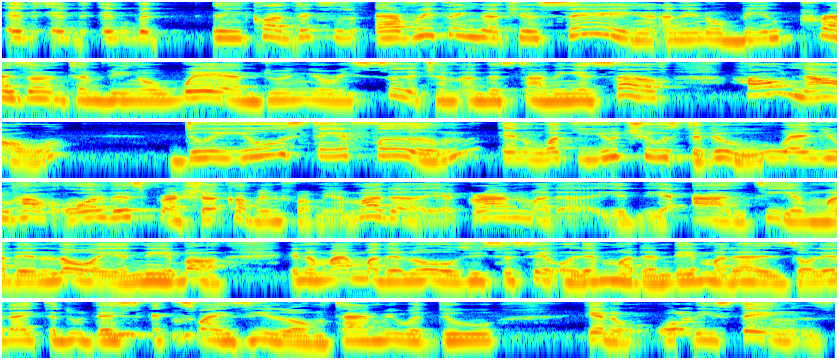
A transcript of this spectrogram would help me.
in, in, in, with, in context of everything that you're saying and, you know, being present and being aware and doing your research and understanding yourself, how now do you stay firm in what you choose to do when you have all this pressure coming from your mother, your grandmother, your, your auntie, your mother-in-law, your neighbor? You know, my mother-in-law used to say, all your modern day mothers, all you like to do this XYZ long time we would do you know, all these things.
